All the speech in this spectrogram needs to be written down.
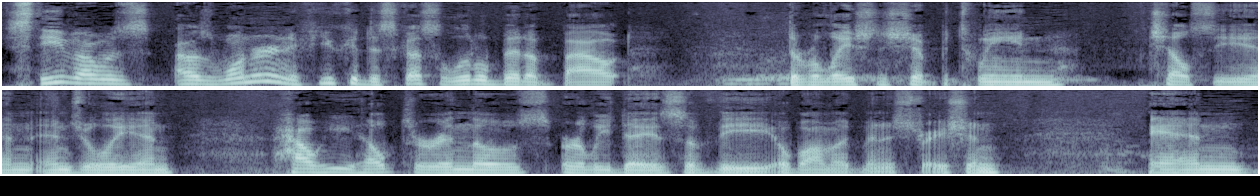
Steve, I was I was wondering if you could discuss a little bit about the relationship between Chelsea and, and Julian, how he helped her in those early days of the Obama administration. And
